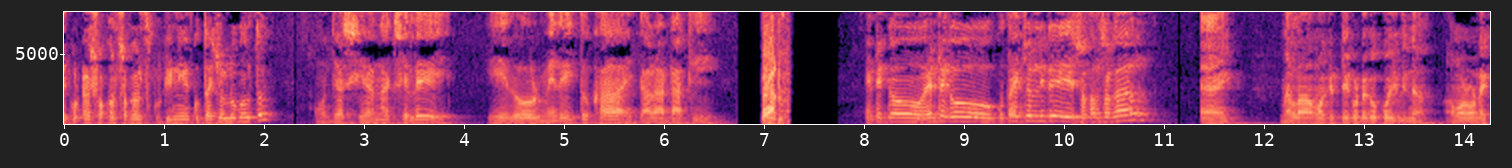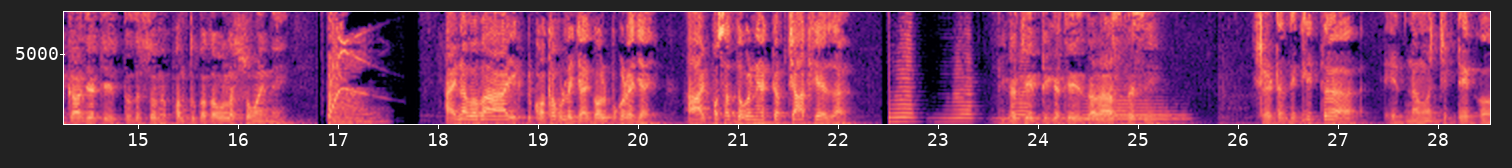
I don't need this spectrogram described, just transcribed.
টেকোটা সকাল সকাল স্কুটি নিয়ে কোথায় চলল বলতো? মজা শিয়ানা ছেলে এ রোড মেরেই তো খায় দাঁড়া ডাকি। এটে গো এটে গো কোথায় চললি রে সকাল সকাল? এই মেলা আমাকে টেকো টেকো কইবি না আমার অনেক কাজ আছে তোদের সঙ্গে ফালতু কথা বলার সময় নেই। আয় না বাবা একটু কথা বলে যায় গল্প করে যায় আয় পাশার দোকানে এক কাপ চা খেয়ে যা। ঠিক আছে ঠিক আছে দাঁড়া আসতেছি। সেটা দেখলি তো এর নাম হচ্ছে টেকো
